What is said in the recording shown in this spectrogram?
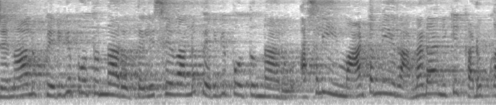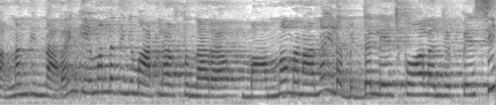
జనాలు పెరిగిపోతున్నారు తెలిసే వాళ్ళు పెరిగిపోతున్నారు. అసలు ఈ మాట మీరు అనడానికి కడుపు అన్నం తిన్నారా? ఇంకేమన్నా తిని మాట్లాడుతున్నారా? మా అమ్మ మా నాన్న ఇలా బిడ్డలు లేచిపోవాలని చెప్పేసి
